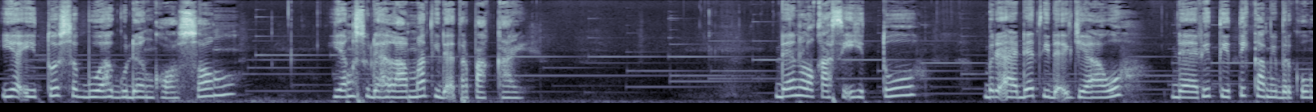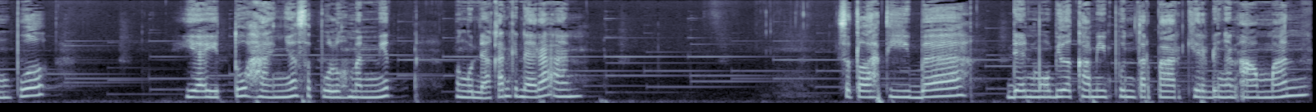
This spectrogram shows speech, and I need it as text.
yaitu sebuah gudang kosong yang sudah lama tidak terpakai. Dan lokasi itu berada tidak jauh dari titik kami berkumpul, yaitu hanya 10 menit menggunakan kendaraan. Setelah tiba, dan mobil kami pun terparkir dengan aman,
